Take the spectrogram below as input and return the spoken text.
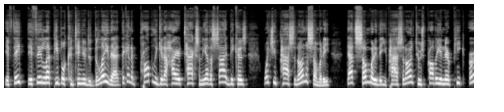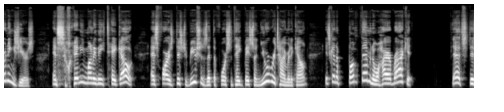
If they if they let people continue to delay that, they're going to probably get a higher tax on the other side because once you pass it on to somebody, that somebody that you pass it on to is probably in their peak earnings years. And so any money they take out as far as distributions that they're forced to take based on your retirement account is going to bump them into a higher bracket. Yeah, it's, they're,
